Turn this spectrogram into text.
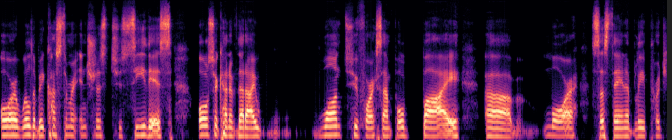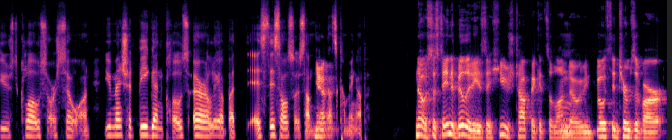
or will there be customer interest to see this? Also kind of that I want to, for example, buy um, more sustainably produced clothes or so on? You mentioned vegan clothes earlier, but is this also something yeah. that's coming up? No, sustainability is a huge topic at Zalando. Mm. I mean, both in terms of our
